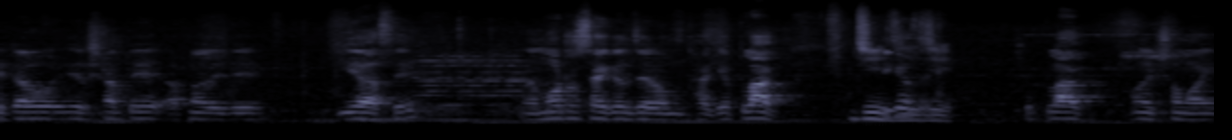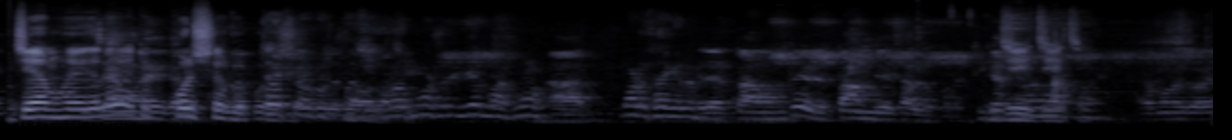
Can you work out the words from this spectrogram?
এটাও এর সাথে আপনার এই যে ইয়ে আছে মোটর সাইকেল যেরকম থাকে প্লাগ জি ঠিক আছে? প্লাগ অনেক সময় জ্যাম হয়ে গেলে এটা পরিষ্কার করতে পরিষ্কার করে দেওয়া লাগে। আর এটা টান হতে এটা টান দিয়ে চালু করে ঠিক আছে? জি জি জি। মনে করে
